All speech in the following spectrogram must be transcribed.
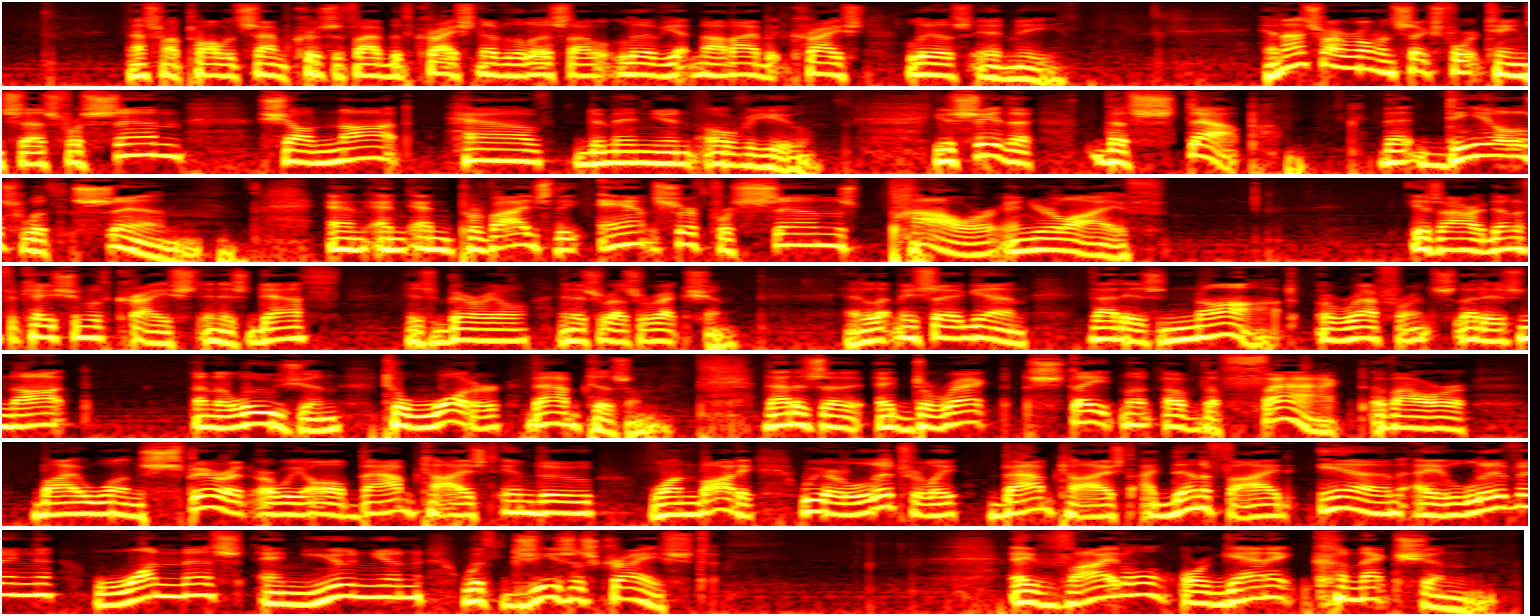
That's why Paul would say, I'm crucified with Christ, nevertheless I live, yet not I, but Christ lives in me. And that's why Romans 6:14 says, "For sin shall not have dominion over you." You see the the step that deals with sin and, and, and provides the answer for sin's power in your life is our identification with Christ in his death, his burial, and his resurrection. And let me say again, that is not a reference, that is not an allusion to water baptism. That is a, a direct statement of the fact of our by one Spirit are we all baptized into one body. We are literally baptized, identified in a living oneness and union with Jesus Christ. A vital, organic connection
